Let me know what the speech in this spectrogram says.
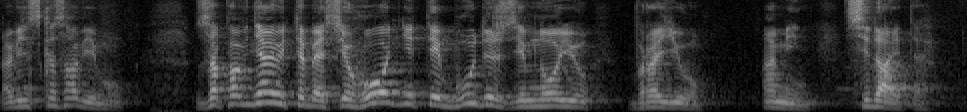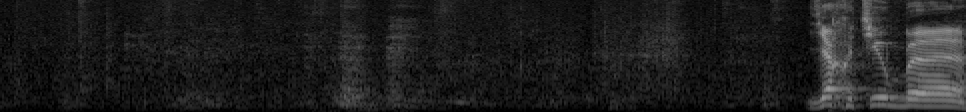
А він сказав йому: Запевняю тебе, сьогодні ти будеш зі мною в раю. Амінь. Сідайте. Я хотів би,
